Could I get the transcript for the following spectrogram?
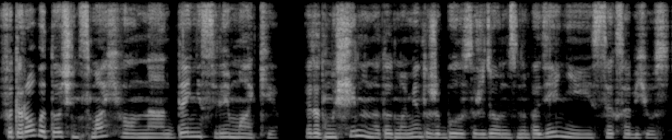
Фоторобот очень смахивал на Денниса Лимаки. Этот мужчина на тот момент уже был осужден за нападение и секс-абьюз.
